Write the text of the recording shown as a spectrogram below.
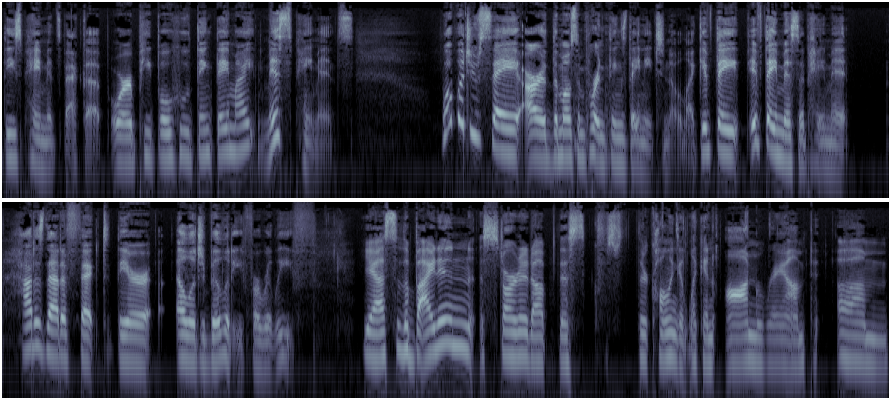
these payments back up, or people who think they might miss payments, what would you say are the most important things they need to know? Like if they if they miss a payment, how does that affect their eligibility for relief? Yeah, so the Biden started up this, they're calling it like an on ramp, um,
